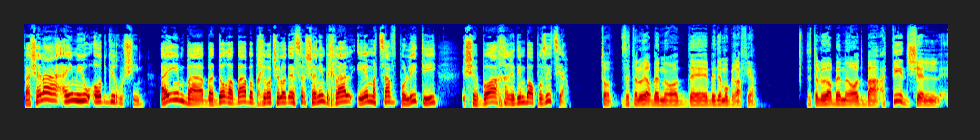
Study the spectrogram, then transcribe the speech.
והשאלה האם יהיו עוד גירושים? האם בדור הבא בבחירות של עוד עשר שנים בכלל יהיה מצב פוליטי שבו החרדים באופוזיציה? טוב, זה תלוי הרבה מאוד uh, בדמוגרפיה. זה תלוי הרבה מאוד בעתיד של uh,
